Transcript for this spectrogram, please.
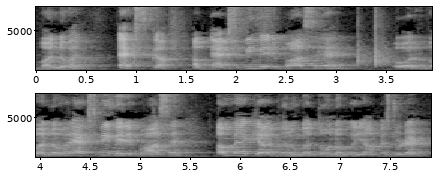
वन ओवर एक्स का। अब एक्स भी मेरे पास है और वन ओवर एक्स भी मेरे पास है। अब मैं क्या करूँगा? दोनों को यहाँ पे स्टूडेंट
